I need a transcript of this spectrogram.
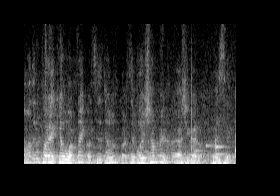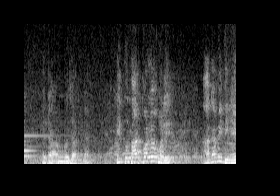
আমাদের উপরে কেউ অন্যায় করছে, জুলুম করছে, বৈষম্যের শিকার হয়েছে। এটা আমরা জানি না। কিন্তু তারপরেও বলি, আগামী দিনে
